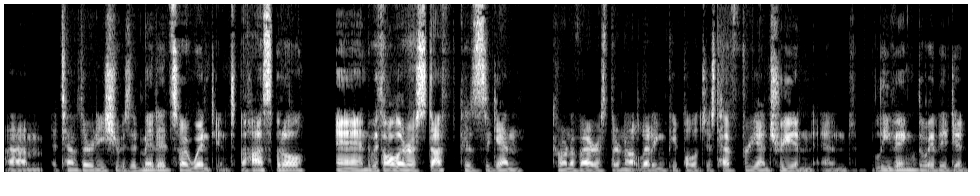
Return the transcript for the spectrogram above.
um, at 10:30, she was admitted. So I went into the hospital, and with all our stuff, because again, coronavirus, they're not letting people just have free entry and and leaving the way they did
